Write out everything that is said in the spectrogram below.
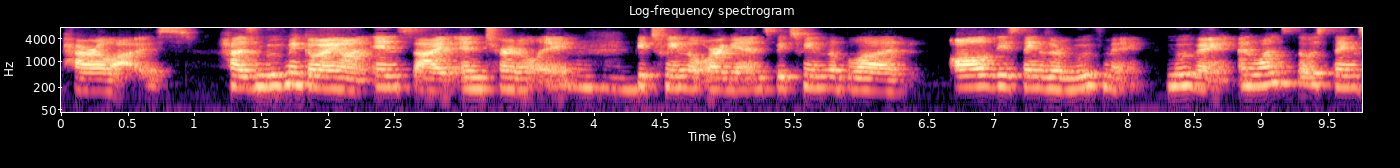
paralyzed has movement going on inside, internally, Mhm. between the organs, between the blood. All of these things are moving, moving. And once those things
